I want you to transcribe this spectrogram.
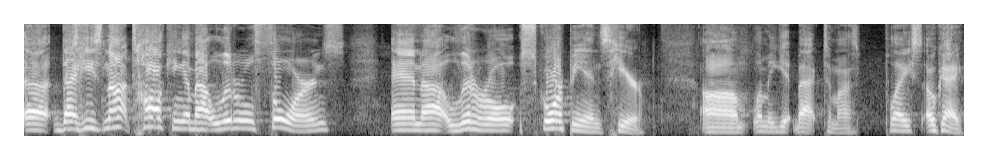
uh, that he's not talking about literal thorns and uh, literal scorpions here. Um, let me get back to my place. Okay.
